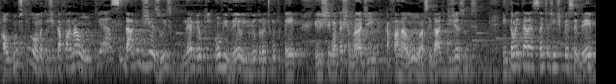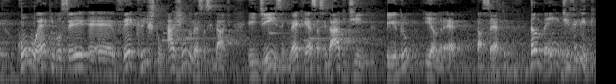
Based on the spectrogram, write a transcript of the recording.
alguns quilômetros de Cafarnaum, que é a cidade onde Jesus, né, meio que conviveu e viveu durante muito tempo. Eles chegam até a chamar de Cafarnaum, a cidade de Jesus. Então é interessante a gente perceber como é que você é, é, vê Cristo agindo nessa cidade. E dizem, né, que essa cidade de Pedro e André, tá certo? Também de Filipe.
